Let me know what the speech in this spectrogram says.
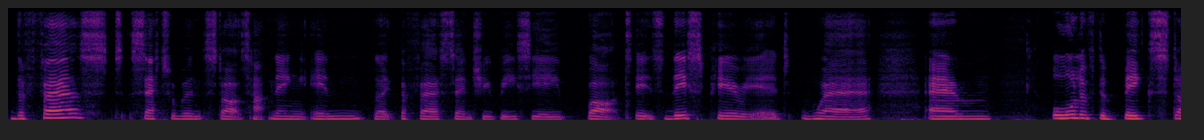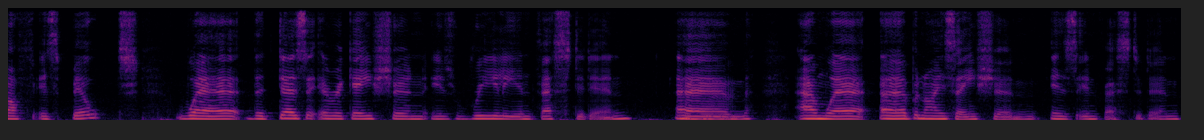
the first settlement starts happening in like the first century BCE, but it's this period where um, all of the big stuff is built, where the desert irrigation is really invested in. Um, and where urbanization is invested in.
